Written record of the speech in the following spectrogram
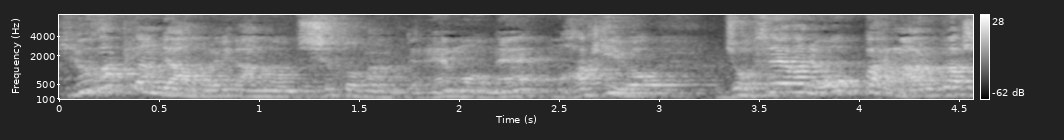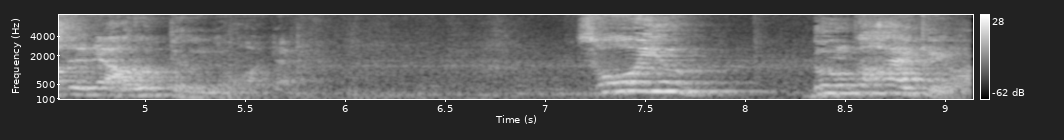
ひどかったんだよあのあの首都なんてねもうね。もうはっきりよ。女性がねおっぱい丸出しでね歩ってるんだよこうやって。そういう文化背景があるんだよ。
